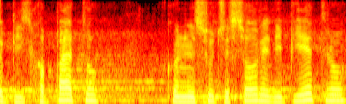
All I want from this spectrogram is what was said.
Episcopato con il successore di Pietro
